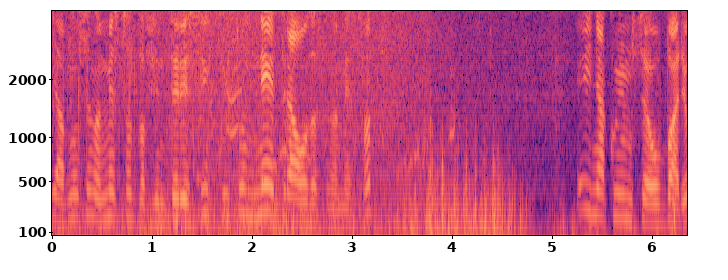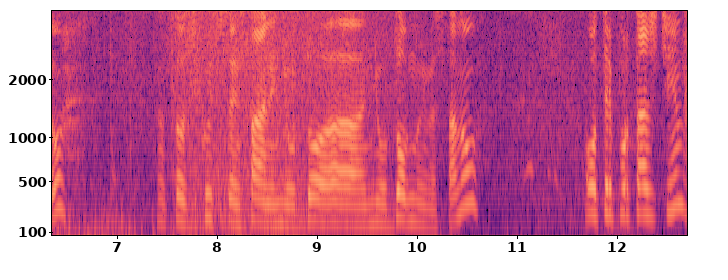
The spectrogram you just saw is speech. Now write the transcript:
явно се намесват в интереси, които не е трябвало да се намесват. И някой им се е обадил, на този, които са им станали неудобно им е станало, от репортажите им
